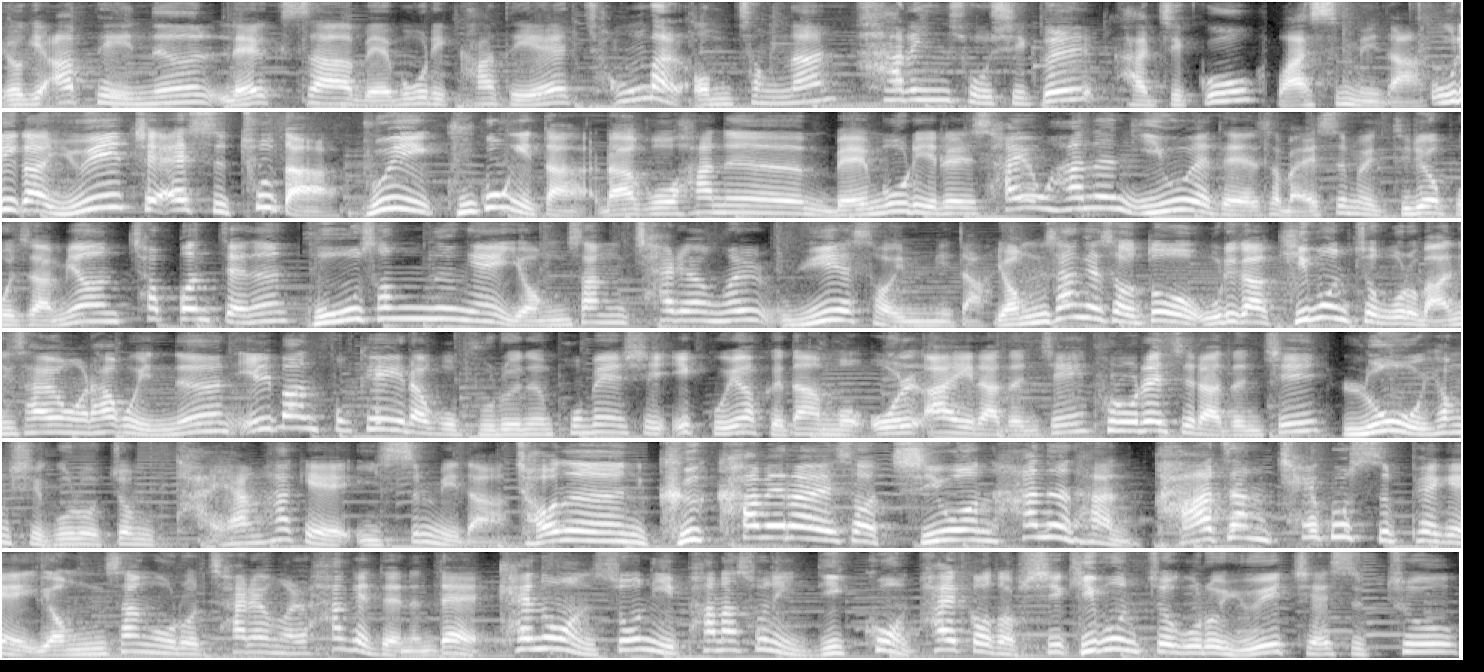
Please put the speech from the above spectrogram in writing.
여기 앞에 있는 렉사 메모리 카드의 정말 엄청난 할인 소식을 가지고 왔습니다. 우리가 UHS-2다, V90이다 라고 하는 메모리를 사용하는 이유에 대해서 말씀을 드려보자면 첫 번째는 고성능의 영상 촬영을 위해서입니다. 영상에서도 우리가 기본적으로 많이 사용을 하고 있는 일반 4K라고 부르는 포맷이 있고요. 그 다음 뭐 올아이라든지 프로레즈라든지 로우 형식으로 좀다 양하게 있습니다. 저는 그 카메라에서 지원하는 한 가장 최고 스펙의 영상으로 촬영을 하게 되는데 캐논, 소니, 파나소닉, 니콘 할 것 없이 기본적으로 UHS-2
